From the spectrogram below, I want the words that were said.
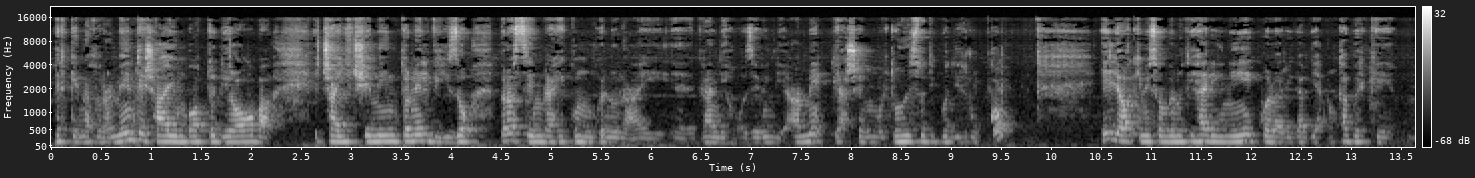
Perché naturalmente c'hai un botto di roba e c'hai il cemento nel viso, però sembra che comunque non hai eh, grandi cose, quindi a me piace molto questo tipo di trucco e gli occhi mi sono venuti carini con la riga bianca perché mm,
